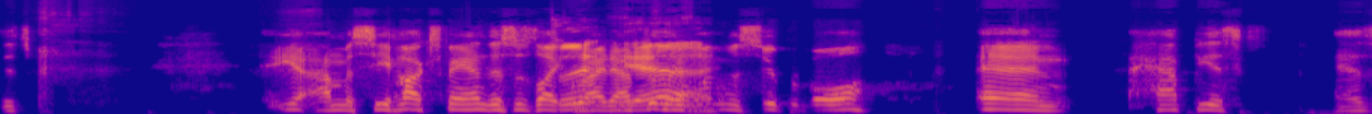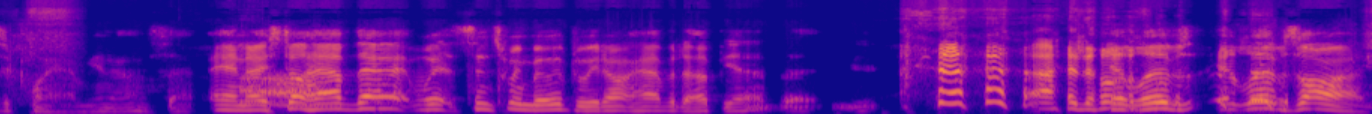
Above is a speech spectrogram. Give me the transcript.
it's yeah, I'm a Seahawks fan. This is like right after they won the Super Bowl, and happiest as a clam, you know. So, and I still have that since we moved. We don't have it up yet, but I don't. it lives. It lives on.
